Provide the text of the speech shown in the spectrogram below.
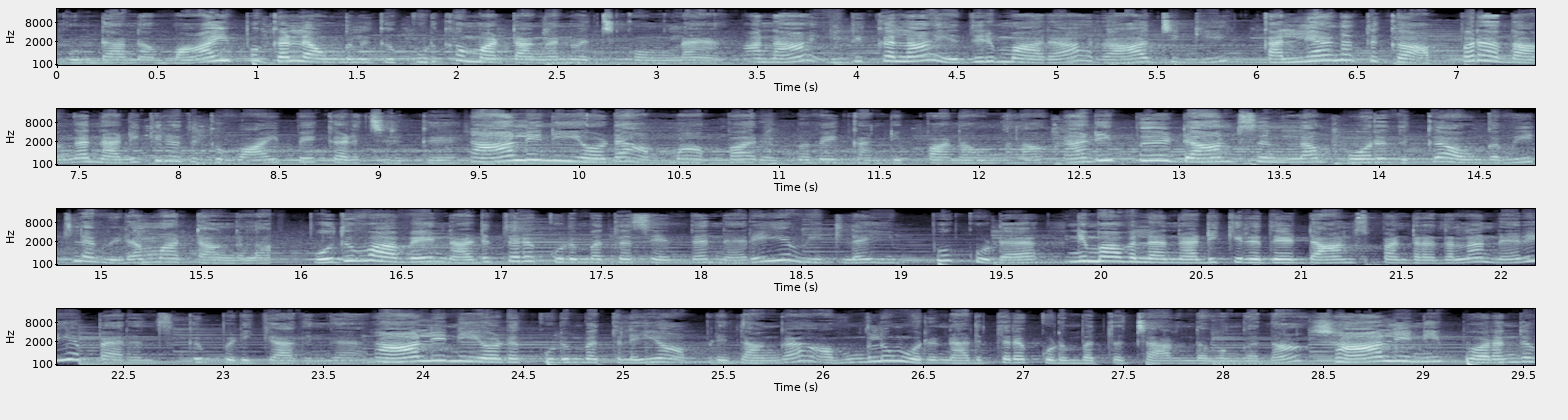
அதுக்கு உண்டான வாய்ப்புகள் அவங்களுக்கு கொடுக்க மாட்டாங்கன்னு வச்சுக்கோங்களேன். ஆனா இதுக்கெல்லாம் எதிர்மாறா ராஜிக்கு கல்யாணத்துக்கு அப்புறம் தாங்க நடிக்கிறதுக்கு வாய்ப்பே கிடைச்சிருக்கு. ஷாலினியோட அம்மா அப்பா ரொம்பவே கண்டிப்பானவங்களாம். நடிப்பு டான்ஸ் எல்லாம் போறதுக்கு அவங்க வீட்டுல விட மாட்டாங்களாம் பொதுவாவே நடுத்தர குடும்பத்தை சேர்ந்த நிறைய வீட்ல இப்போ கூட சினிமாவில் நடிக்கிறது டான்ஸ் பண்றதெல்லாம் நிறைய பேரண்ட்ஸ்க்கு பிடிக்காதுங்க. ஷாலினியோட குடும்பத்திலையும் அப்படிதாங்க. அவங்களும் ஒரு நடுத்தர குடும்பத்தை சார்ந்தவங்க தான். ஷாலினி பிறந்து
